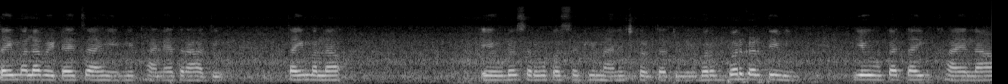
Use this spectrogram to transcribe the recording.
ताई मला भेटायचं आहे. मी ठाण्यात राहते. ताई मला एवढं सर्व कसं की मॅनेज करता तुम्ही. बरोबर करते मी. येऊ का ताई खायला?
